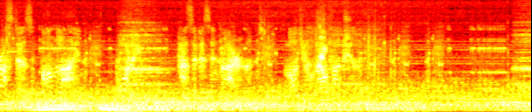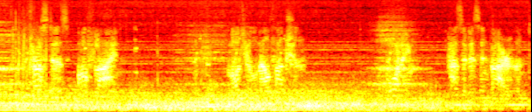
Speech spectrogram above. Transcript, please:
Thrusters online. Warning, hazardous environment. Module malfunction. Thrusters offline. Module malfunction. Warning, hazardous environment.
